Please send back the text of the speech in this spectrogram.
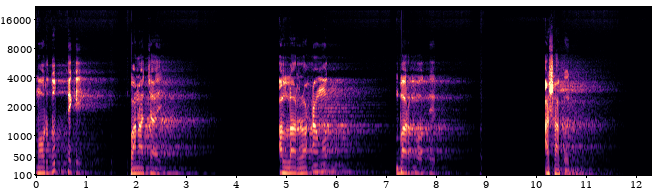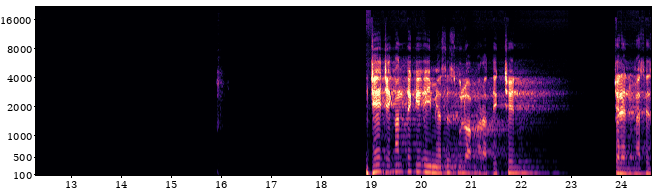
মরদুত থেকে পানা চায়। আল্লাহর রহমত, বরকতের আশা করি। যে যেখান থেকে এই মেসেজগুলো আপনারা দেখছেন, চ্যানেল মেসেজ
